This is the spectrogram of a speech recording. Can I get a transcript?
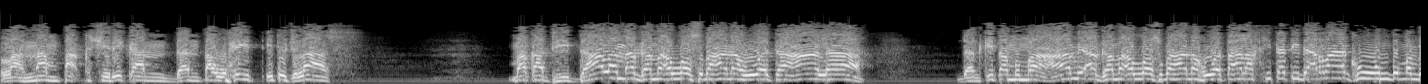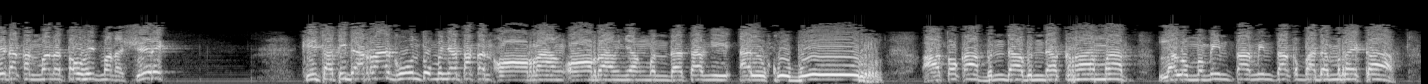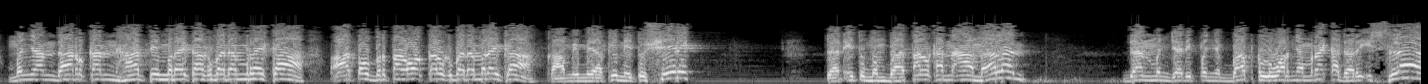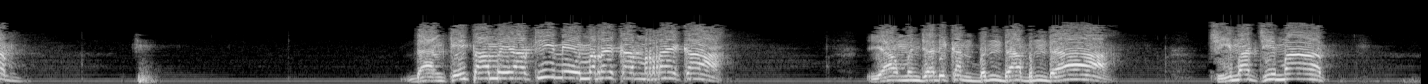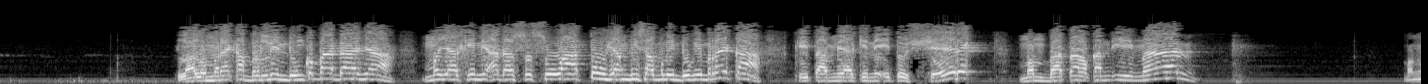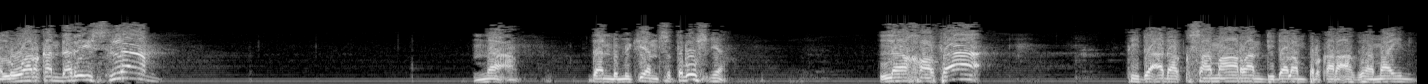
Telah nampak kesyirikan dan tauhid itu jelas. Maka di dalam agama Allah subhanahu wa ta'ala dan kita memahami agama Allah Subhanahu wa taala, kita tidak ragu untuk membedakan mana tauhid, mana syirik. Kita tidak ragu untuk menyatakan orang-orang yang mendatangi al-kubur ataukah benda-benda keramat lalu meminta-minta kepada mereka, menyandarkan hati mereka kepada mereka atau bertawakal kepada mereka. Kami meyakini itu syirik dan itu membatalkan amalan dan menjadi penyebab keluarnya mereka dari Islam. Dan kita meyakini mereka-mereka yang menjadikan benda-benda, jimat-jimat, lalu mereka berlindung kepadanya, meyakini ada sesuatu yang bisa melindungi mereka. Kita meyakini itu syirik, membatalkan iman, mengeluarkan dari Islam. Nah, dan demikian seterusnya. La khafa tidak ada kesamaran di dalam perkara agama ini.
